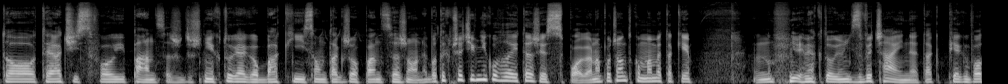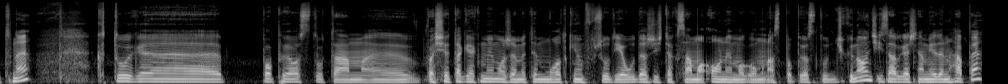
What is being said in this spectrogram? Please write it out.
to traci swój pancerz, gdyż niektóre robaki są także opancerzone, bo tych przeciwników tutaj też jest sporo. Na początku mamy takie, no, nie wiem jak to ująć, zwyczajne, tak, pierwotne, które po prostu tam, e, właśnie tak jak my możemy tym młotkiem w przód je uderzyć, tak samo one mogą nas po prostu dźgnąć i zabrać nam jeden HP.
